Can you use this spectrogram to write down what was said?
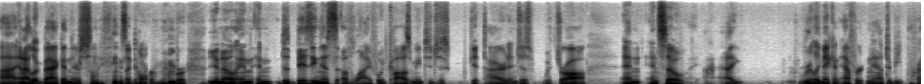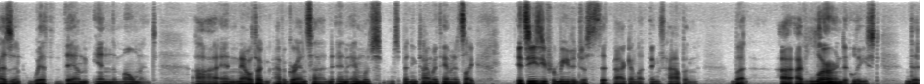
Uh, and I look back and there's so many things I don't remember, you know, and, and the busyness of life would cause me to just get tired and just withdraw. And, and so I really make an effort now to be present with them in the moment. uh, and now with a, I have a grandson and and was spending time with him, and it's like it's easy for me to just sit back and let things happen, but uh, I've learned at least that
